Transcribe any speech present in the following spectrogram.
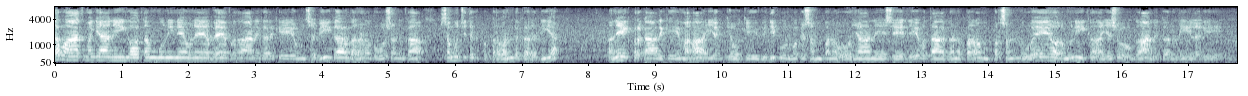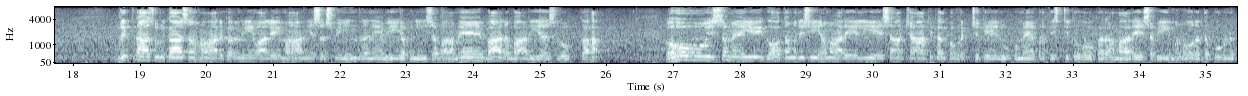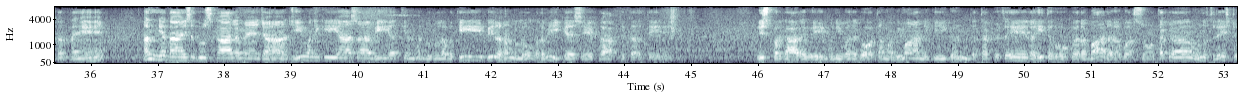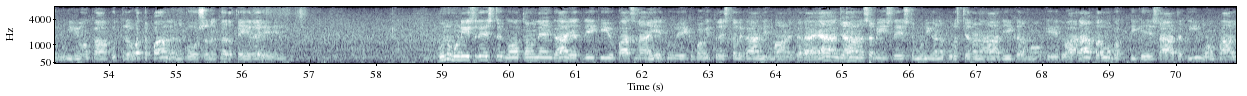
तब आत्मज्ञानी गौतम मुनि ने उन्हें अभय प्रदान करके उन सभी का भरण पोषण का समुचित प्रबंध कर दिया। अनेक प्रकार के महायज्ञों के विधि पूर्वक संपन्न हो जाने से देवता गण परम प्रसन्न हुए और मुनि का यशो गान करने लगे। वृत्रासुर का संहार करने वाले महान यशस्वी इंद्र ने भी अपनी सभा में बार बार यह श्लोक कहा। ओहो, इस समय ये गौतम ऋषि हमारे लिए साक्षात कल्प वृक्ष के रूप में प्रतिष्ठित होकर हमारे सभी मनोरथ पूर्ण कर रहे हैं। अन्यथा इस दुष्काल में जहाँ जीवन की आशा भी अत्यंत दुर्लभ थी, फिर हम लोग हवि कैसे प्राप्त करते इस प्रकार वे मुनिवर गौतम अभिमान की गंध तक से रहित होकर बारह वर्षों तक उन श्रेष्ठ मुनियों का पुत्रवत पालन पोषण करते रहे। उन मुनि श्रेष्ठ गौतम ने गायत्री की उपासना हेतु एक पवित्र स्थल का निर्माण कराया, जहाँ सभी श्रेष्ठ मुनिगण पुरस्चरण आदि कर्मों के द्वारा परम भक्ति के साथ तीनों काल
